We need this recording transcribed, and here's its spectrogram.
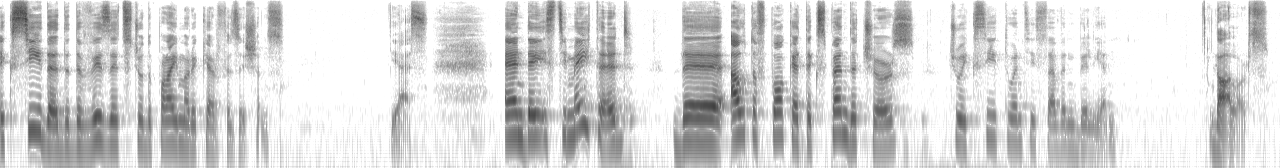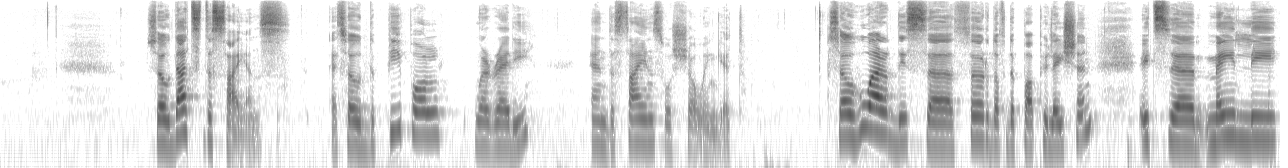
exceeded the visits to the primary care physicians. Yes. And they estimated the out of pocket expenditures to exceed 27 billion dollars. So that's the science. So the people were ready and the science was showing it. So who are this uh, third of the population? It's uh, mainly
